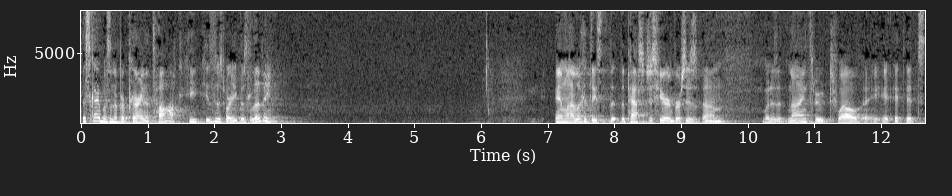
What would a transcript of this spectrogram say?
this guy wasn't preparing a talk. He, he, this is where he was living. And when I look at these, the, the passages here in verses, um, what is it, 9 through 12, it, it, it's,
